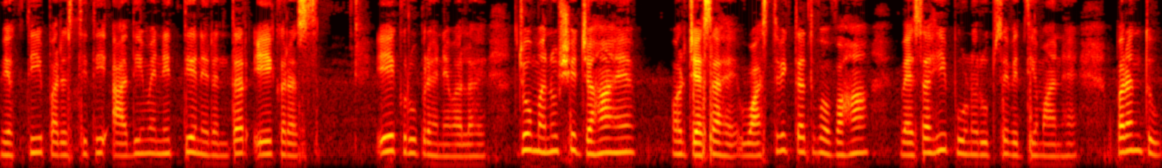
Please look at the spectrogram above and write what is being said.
व्यक्ति, परिस्थिति आदि में नित्य, निरंतर एक रस, एक रूप रहने वाला है। जो मनुष्य जहाँ है और जैसा है, वास्तविक तत्व वहाँ वैसा ही पूर्ण रूप से विद्यमान है। परंतु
